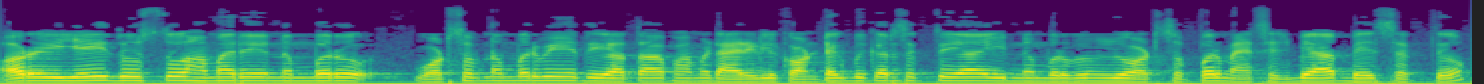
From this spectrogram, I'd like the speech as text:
और यही दोस्तों हमारे नंबर व्हाट्सअप नंबर भी है तो या तो आप हमें डायरेक्टली कॉन्टैक्ट भी कर सकते हो, या इन नंबरों पर मुझे व्हाट्सअप पर मैसेज भी आप भेज सकते हो।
